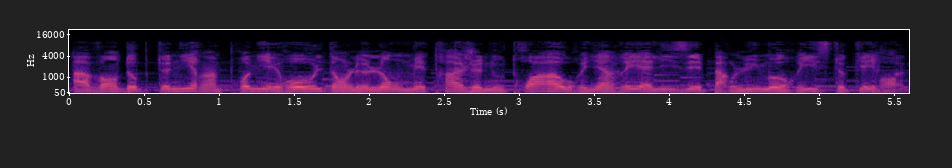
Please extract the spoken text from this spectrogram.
avant d'obtenir un premier rôle dans le long métrage Nous trois ou rien réalisé par l'humoriste Kéron.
